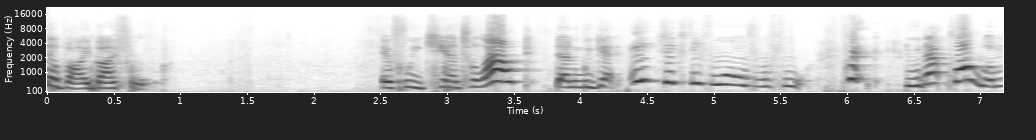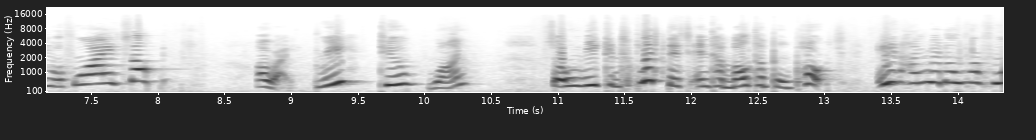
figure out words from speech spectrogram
divide by 4. If we cancel out, then we get 864 over 4. Quick, do that problem before I stop it. Alright, three, two, one. So we can split this into multiple parts. 800 over 4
